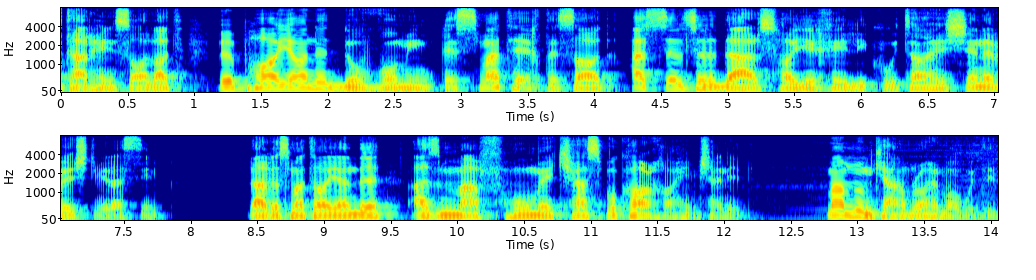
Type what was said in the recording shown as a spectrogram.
طرح این سوالات به پایان دومین قسمت اقتصاد از سلسله درس های خیلی کوتاه شنوشت می رسیم. در قسمت آینده از مفهوم کسب و کار خواهیم شنید. ممنون که همراه ما بودید.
